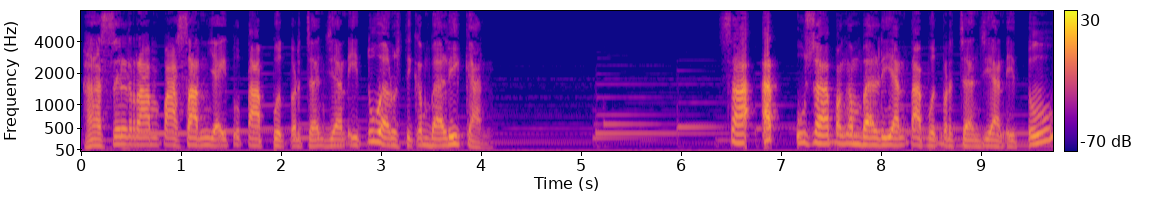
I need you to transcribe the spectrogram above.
hasil rampasan yaitu tabut perjanjian itu harus dikembalikan. Saat usaha pengembalian tabut perjanjian itu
